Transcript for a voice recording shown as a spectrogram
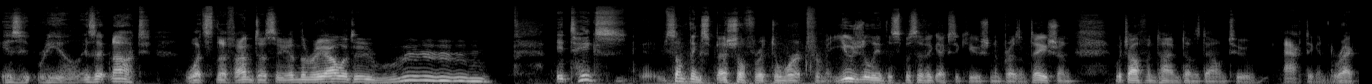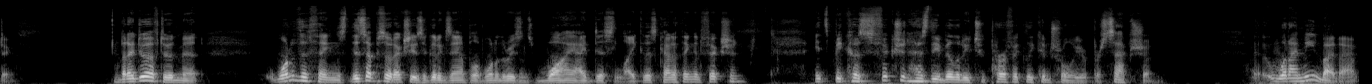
Is it real? Is it not? What's the fantasy and the reality? It takes something special for it to work for me. Usually the specific execution and presentation, which oftentimes comes down to acting and directing. But I do have to admit, one of the things, this episode actually is a good example of one of the reasons why I dislike this kind of thing in fiction it's because fiction has the ability to perfectly control your perception. What I mean by that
